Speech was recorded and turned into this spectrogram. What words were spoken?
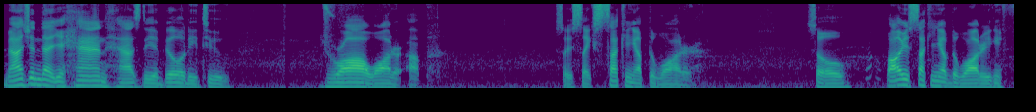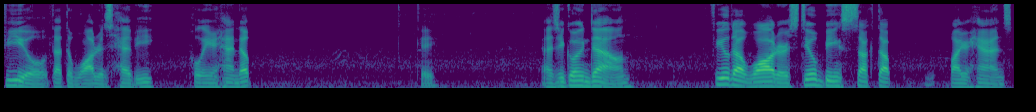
imagine that your hand has the ability to draw water up. So it's like sucking up the water. So while you're sucking up the water, you can feel that the water is heavy, pulling your hand up. Okay. As you're going down, feel that water still being sucked up by your hands,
